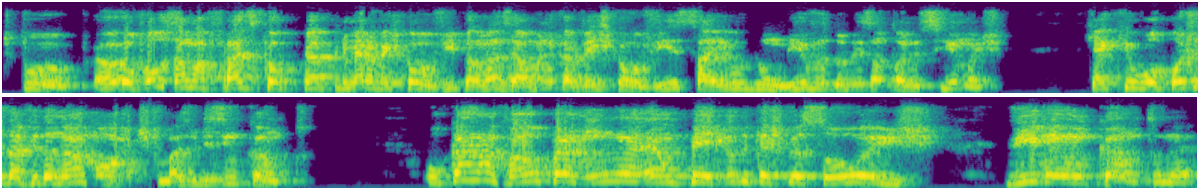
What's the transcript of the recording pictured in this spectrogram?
Tipo, eu, eu, vou usar uma frase que eu, pela primeira vez que eu ouvi, pelo menos é a única vez que eu ouvi, saiu de um livro do Luiz Antônio Simas, que é que o oposto da vida não é a morte, mas o desencanto. O carnaval, para mim, é, é um período que as pessoas vivem o um encanto, né?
